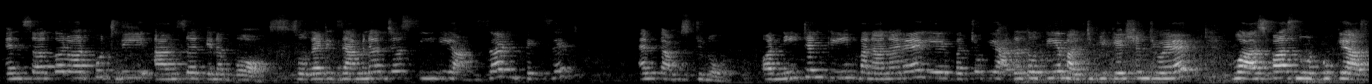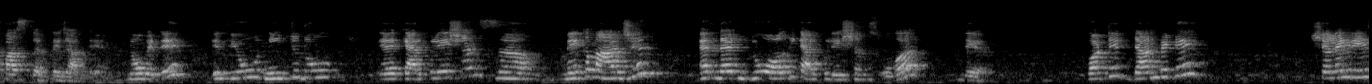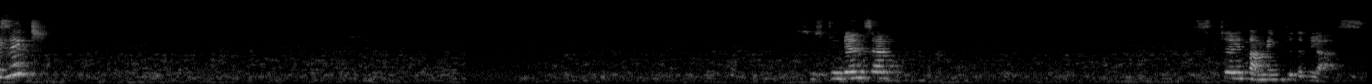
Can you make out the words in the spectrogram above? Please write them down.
in circle और put the answer in a box so that examiner just see the answer and ticks it and comes to note और नीट एंड क्लीन बनाना है। ये बच्चों की आदत होती है मल्टीप्लीकेशन जो है, वो आसपास नोटबुक के आसपास करते जाते हैं। नो बेटे if you need to do calculations make a margin and then do all the calculations over there got it done बेटे? Shall i raise it? Students are still coming to the class.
